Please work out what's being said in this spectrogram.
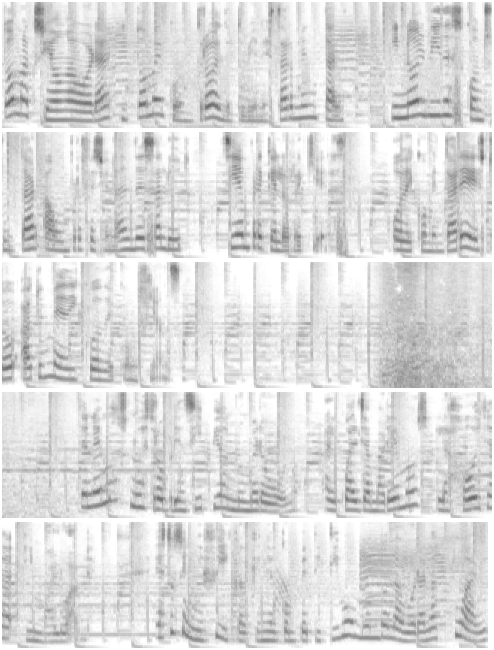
Toma acción ahora y toma el control de tu bienestar mental y no olvides consultar a un profesional de salud siempre que lo requieras o de comentar esto a tu médico de confianza. Tenemos nuestro principio número uno, al cual llamaremos la joya invaluable. Esto significa que en el competitivo mundo laboral actual,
